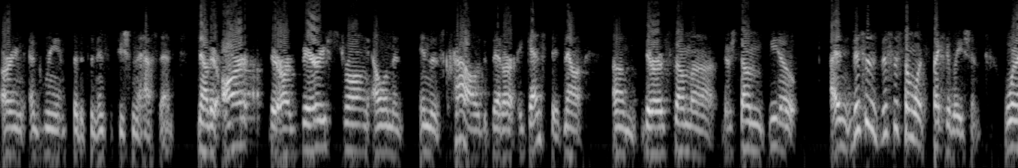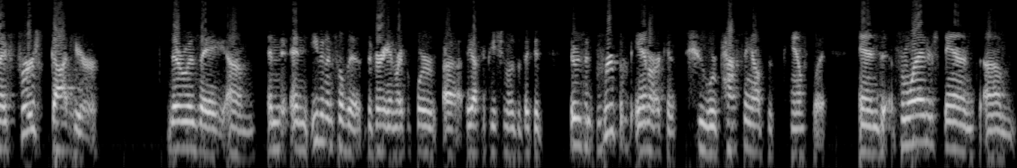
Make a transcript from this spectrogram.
are in agreement that it's an institution that has to end. Now there are there are very strong elements in this crowd that are against it. Now um, there are some uh, there's some you know, and this is this is somewhat speculation. When I first got here, there was a um, and and even until the the very end, right before uh, the occupation was evicted, there was a group of anarchists who were passing out this pamphlet. And from what I understand, um,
